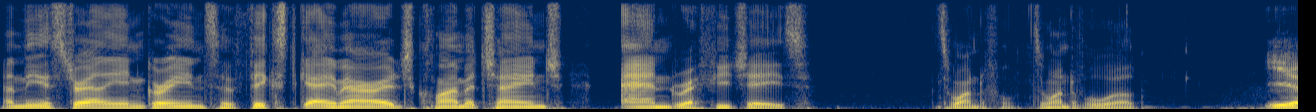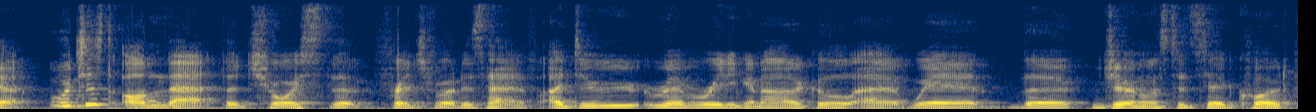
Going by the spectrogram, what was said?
and the Australian Greens have fixed gay marriage, climate change, and refugees. It's wonderful. It's a wonderful world. Yeah, well, just on that, the choice that French voters have. I do remember reading an article uh, where the journalist had said, "quote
